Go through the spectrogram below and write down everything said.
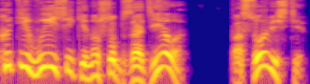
хоть и высеки, но чтоб за дело, по совести.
